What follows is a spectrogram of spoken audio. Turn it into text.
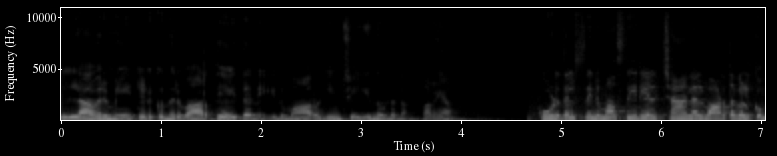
എല്ലാവരും ഏറ്റെടുക്കുന്ന ഒരു വാർത്തയായി തന്നെ ഇത് മാറുകയും ചെയ്യുന്നുണ്ടെന്ന് പറയാം. കൂടുതൽ സിനിമ സീരിയൽ ചാനൽ വാർത്തകൾക്കും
